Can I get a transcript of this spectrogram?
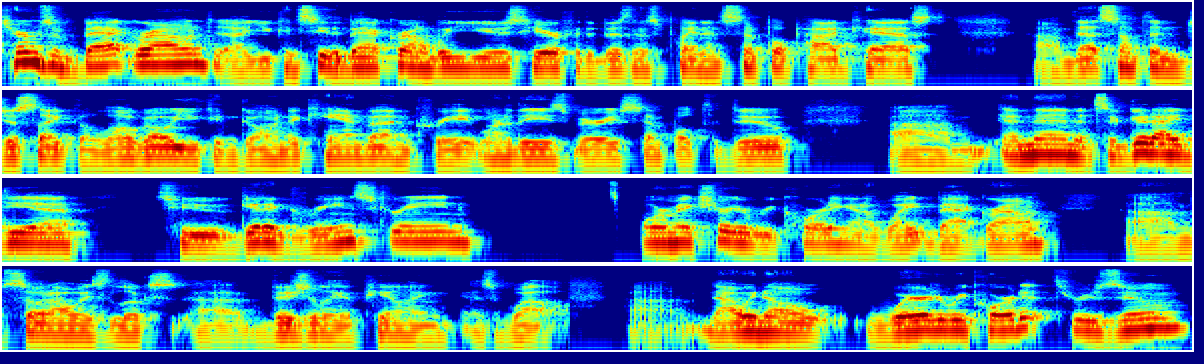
terms of background, uh, you can see the background we use here for the Business Plain and Simple podcast. Um, that's something just like the logo. You can go into Canva and create one of these, very simple to do. Um, and then it's a good idea to get a green screen or make sure you're recording on a white background um, so it always looks uh, visually appealing as well. Um, now we know where to record it through Zoom.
